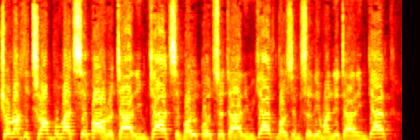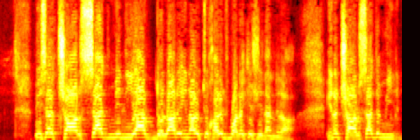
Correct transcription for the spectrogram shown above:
چون وقتی ترامپ اومد سپاه رو تحریم کرد سپاه قدس رو تحریم کرد قاسم سلیمانی تحریم کرد بیشتر 400 میلیارد دلار اینا رو تو خارج بالا کشیدن اینا. اینا 400 میل...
